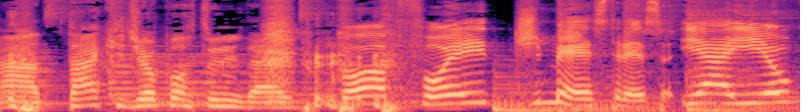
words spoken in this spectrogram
Ataque de oportunidade. Ó, foi de mestre essa. E aí eu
